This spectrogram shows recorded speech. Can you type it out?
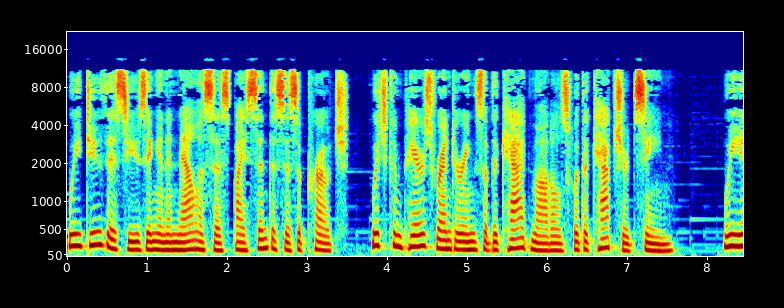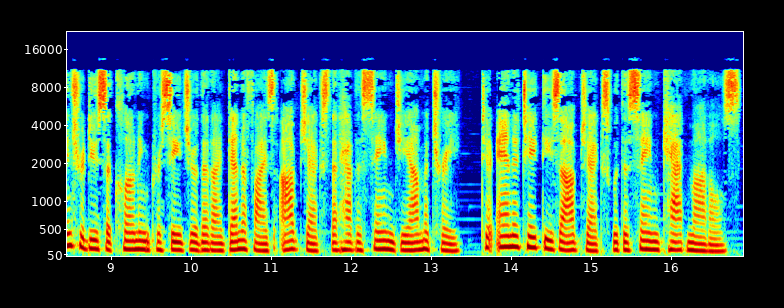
We do this using an analysis by synthesis approach, which compares renderings of the CAD models with the captured scene. We introduce a cloning procedure that identifies objects that have the same geometry, to annotate these objects with the same CAD models.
